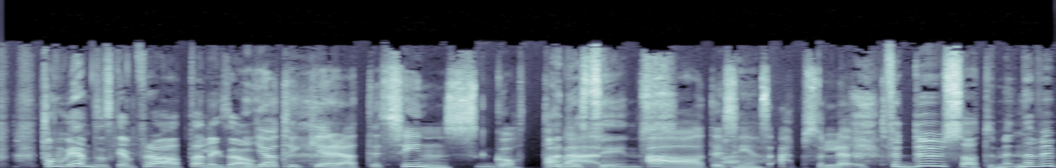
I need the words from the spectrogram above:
Om vi ändå ska prata liksom. Jag tycker att det syns gott och Ja, det väl. syns. Ja, det Ja. syns absolut. För du sa till mig, när vi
